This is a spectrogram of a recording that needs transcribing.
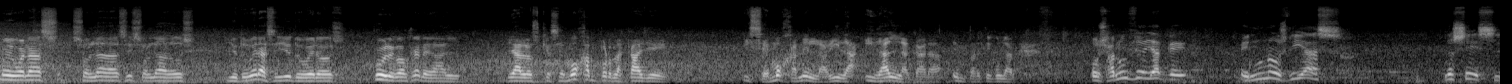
Muy buenas soldadas y soldados, youtuberas y youtuberos, público en general, y a los que se mojan por la calle y se mojan en la vida y dan la cara en particular. Os anuncio ya que en unos días, no sé si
